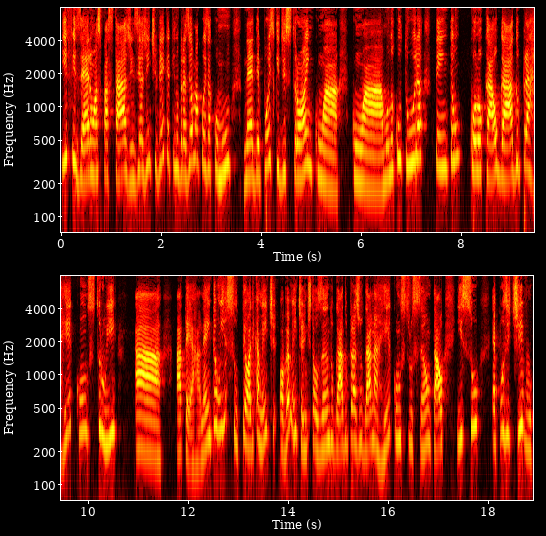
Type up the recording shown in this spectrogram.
e fizeram as pastagens. E a gente vê que aqui no Brasil é uma coisa comum, né? Depois que destroem com a, com a monocultura, tentam colocar o gado para reconstruir a, a terra, né? Então isso teoricamente, obviamente, a gente está usando o gado para ajudar na reconstrução, tal. Isso é positivo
